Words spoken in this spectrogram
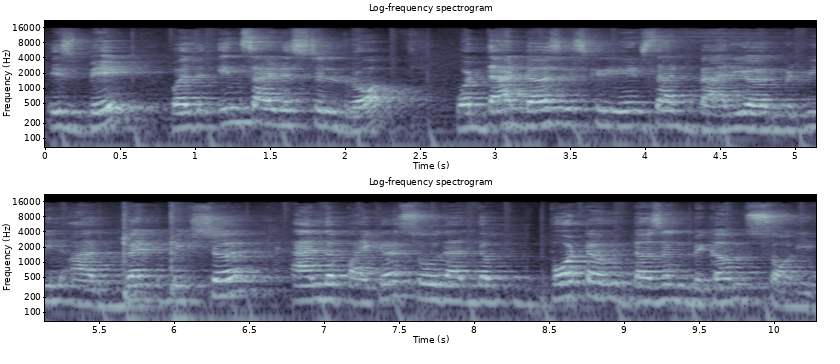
is baked while the inside is still raw. What that does is creates that barrier between our wet mixture and the pie crust so that the bottom doesn't become soggy.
